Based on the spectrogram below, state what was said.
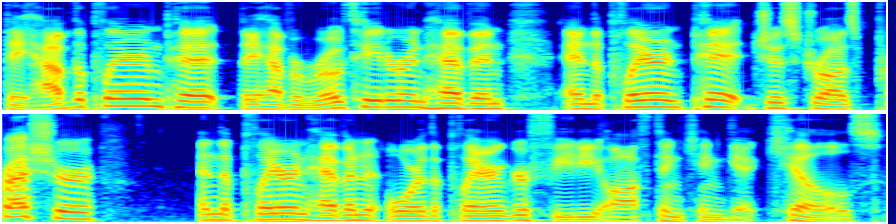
They have the player in pit, they have a rotator in Heaven, and the player in pit just draws pressure, and the player in heaven or the player in graffiti often can get kills.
